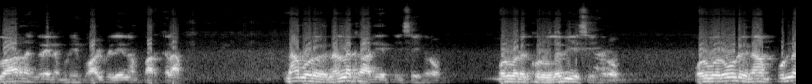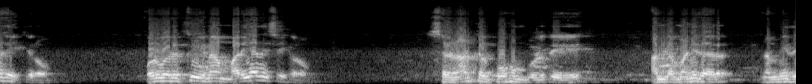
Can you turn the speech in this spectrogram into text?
உதாரணங்களை நம்முடைய வாழ்விலே நாம் பார்க்கலாம். நாம் ஒரு நல்ல காரியத்தை செய்கிறோம். ஒருவருக்கு ஒரு உதவியை செய்கிறோம். ஒருவரோடு நாம் புன்னகைக்கிறோம். ஒருவருக்கு நாம் மரியாதை செய்கிறோம். சில நாட்கள் போகும் பொழுது அந்த மனிதர் நம் மீது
